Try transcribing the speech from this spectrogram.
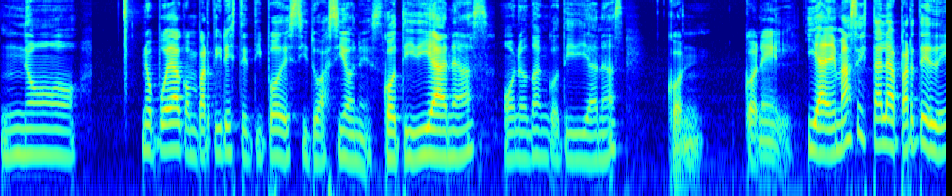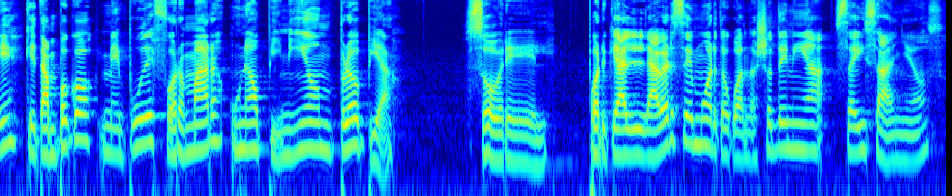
no, no pueda compartir este tipo de situaciones cotidianas o no tan cotidianas con, con él. Y además está la parte de que tampoco me pude formar una opinión propia sobre él. Porque al haberse muerto cuando yo tenía seis años,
